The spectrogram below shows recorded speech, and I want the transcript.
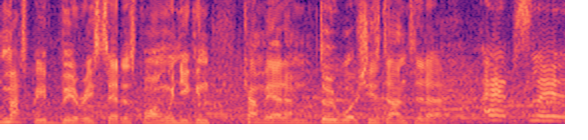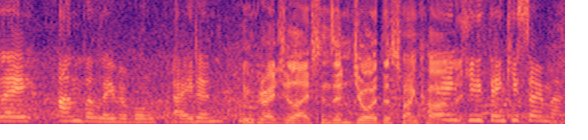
Must be very satisfying when you can come out and do what she's done today. Absolutely unbelievable, Aidan. Congratulations. Enjoyed this one, Kylie. Thank you, thank you so much.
